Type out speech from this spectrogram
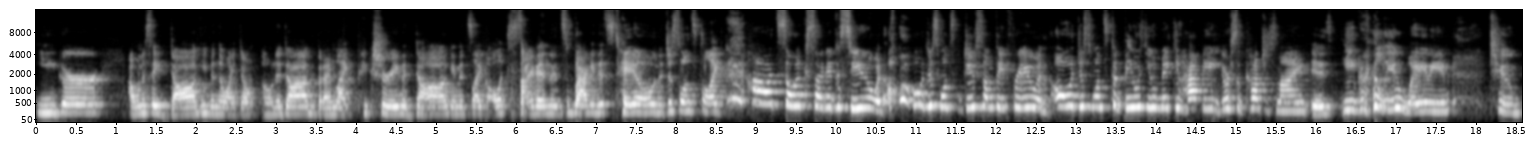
eager, I want to say dog, even though I don't own a dog, but I'm like picturing a dog and it's like all excited and it's wagging its tail and it just wants to like, oh, it's so excited to see you and oh, it just wants to do something for you and oh, it just wants to be with you and make you happy. Your subconscious mind is eagerly waiting to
